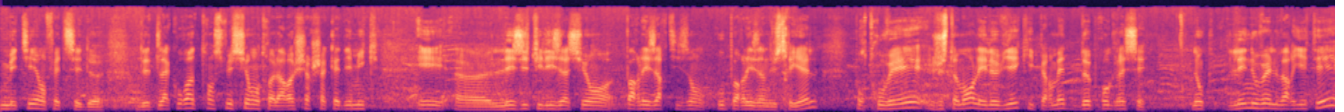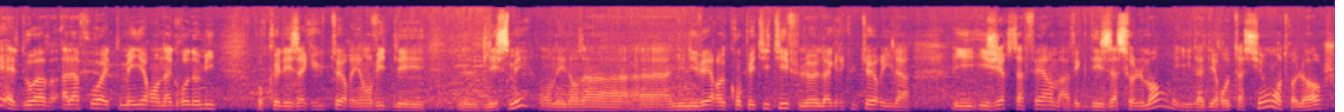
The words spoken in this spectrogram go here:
métier en fait c'est d'être la courroie de transmission entre la recherche académique et euh, les utilisations par les artisans ou par les industriels pour trouver justement les leviers qui permettent de progresser. Donc les nouvelles variétés, elles doivent à la fois être meilleures en agronomie pour que les agriculteurs aient envie de les, semer. On est dans un, univers compétitif. L'agriculteur, il, gère sa ferme avec des assolements. Il a des rotations entre l'orge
